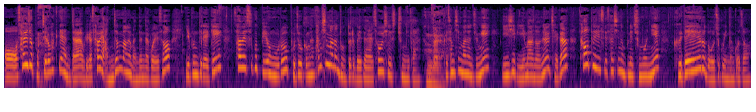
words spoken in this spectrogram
어, 사회적 복지를 확대한다. 우리가 사회 안전망을 만든다고 해서 이분들에게 사회 수급 비용으로 보조금 한 30만 원 정도를 매달 서울시에서 줍니다. 네. 그 30만 원 중에 22만 원을 제가 타워팰리스에 사시는 분의 주머니에 그대로 넣어주고 있는 거죠.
